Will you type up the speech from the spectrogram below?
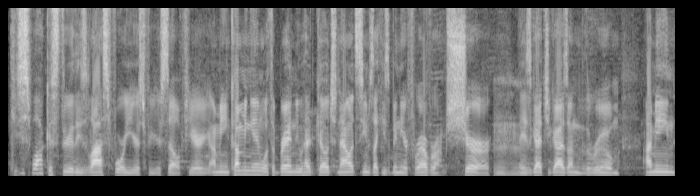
Can you just walk us through these last four years for yourself here? I mean, coming in with a brand new head coach, now it seems like he's been here forever, I'm sure. Mm-hmm. He's got you guys under the room. I mean,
